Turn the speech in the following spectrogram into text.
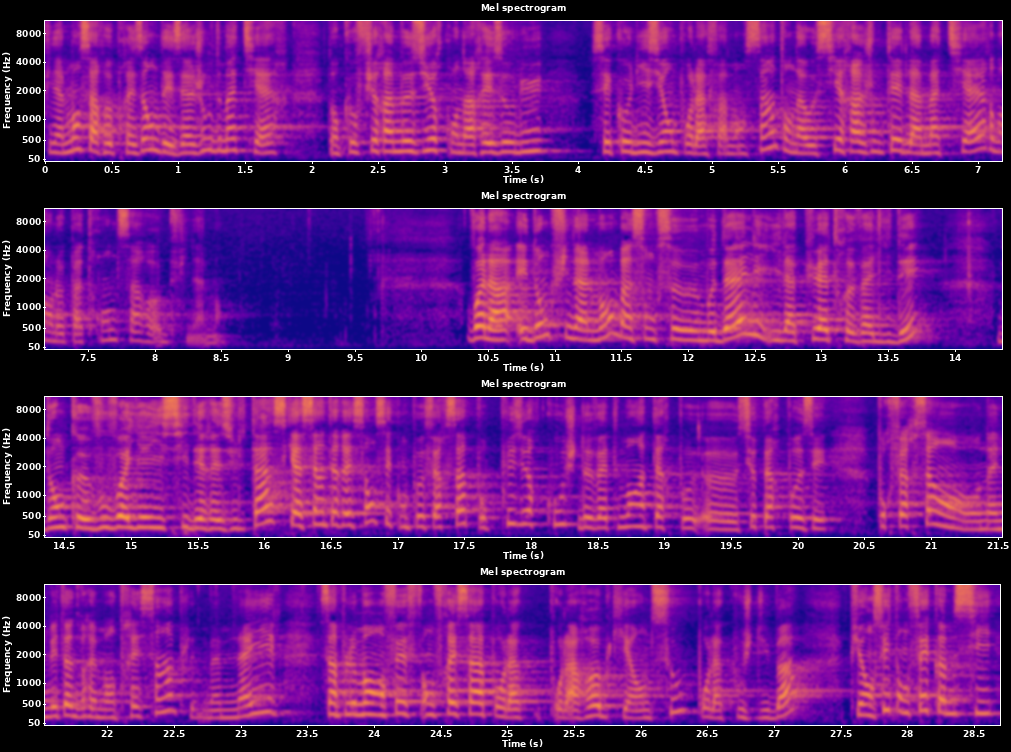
finalement, ça représente des ajouts de matière. Donc au fur et à mesure qu'on a résolu ces collisions pour la femme enceinte, on a aussi rajouté de la matière dans le patron de sa robe, finalement. Voilà, et donc finalement, ben, ce modèle, il a pu être validé. Donc euh, vous voyez ici des résultats. Ce qui est assez intéressant, c'est qu'on peut faire ça pour plusieurs couches de vêtements euh, superposés. Pour faire ça, on a une méthode vraiment très simple, même naïve. Simplement, on, fait, on ferait ça pour la, pour la robe qui est en dessous, pour la couche du bas. Puis ensuite, on fait comme si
